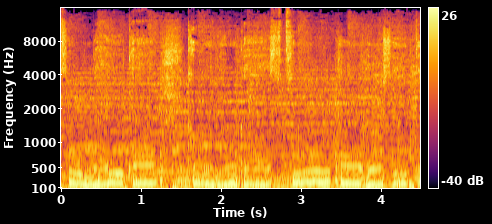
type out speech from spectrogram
繋いだ。紅葉が沈んだ星か。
